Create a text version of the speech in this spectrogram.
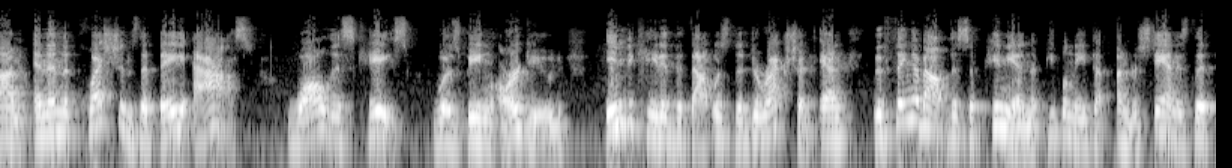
Um, and then the questions that they asked while this case was being argued indicated that that was the direction. And the thing about this opinion that people need to understand is that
